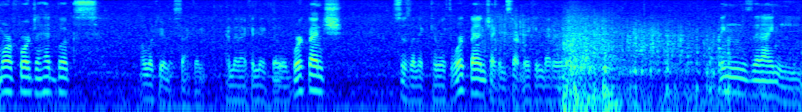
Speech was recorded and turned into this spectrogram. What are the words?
more Forge Ahead books. I'll look here in a second. And then I can make the workbench. So as I can make the workbench, I can start making better things that I need.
